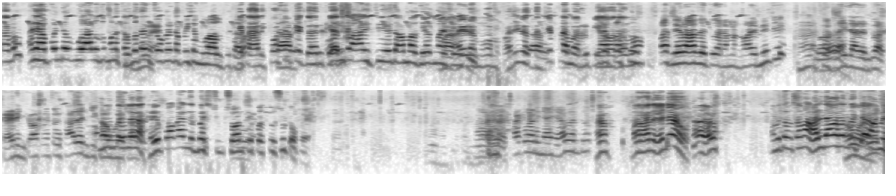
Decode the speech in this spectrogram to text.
ચાલો. અલ્યા આપણને હું આલું છું, મને ઘર બધાને ચોકલેટના પૈસા હું આલું છું કેટલા આલી? પાંચ રૂપિયા કે દસ રૂપિયા કોઈ તો આલી છીએ તો આમાં શેકમાં મારા છે. આયડા મોંમાં ભરી રહ્યો કેટલા મારા રૂપિયા પાછું- આવતા હતા? લેવા આવજે તું અમને વાળી મેજી. તો લઈ જાજે તું આ ચોકલેટ તો ખાજે ને જી ખાવું હોય ઓલા ઘરે પોકાડી દે, બસ શાંતિ પછી તું છૂટો પડે. હા, થાકવાડી જાય આવે તો. મારા હારે હેડે હા, હેડો. અમે તો તમે હારી દાવા તો મજા આવે.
